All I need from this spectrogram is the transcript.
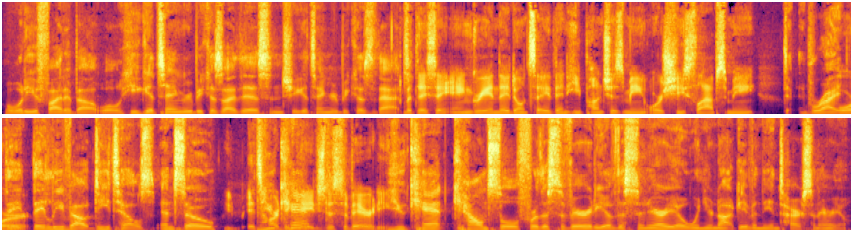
Well, what do you fight about? Well, he gets angry because I this, and she gets angry because that. but they say angry and they don't say then he punches me or she slaps me right, or- they they leave out details, and so it's hard to gauge the severity you can't counsel for the severity of the scenario when you're not given the entire scenario.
